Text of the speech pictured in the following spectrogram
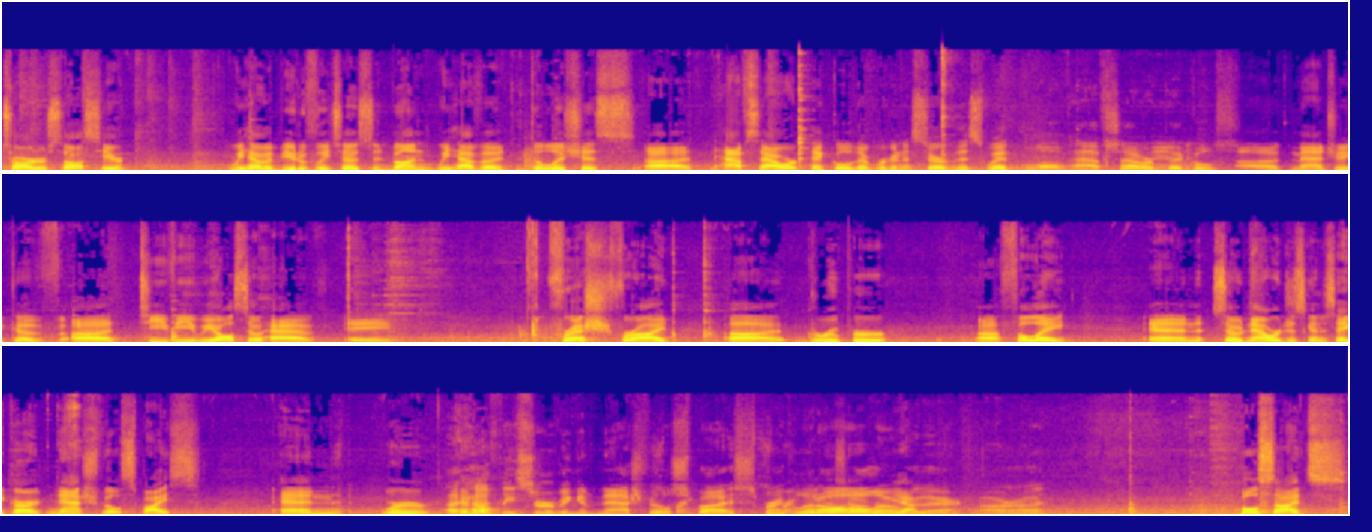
tartar sauce here. We have a beautifully toasted bun. We have a delicious uh, half sour pickle that we're going to serve this with. Love half sour pickles. Uh, magic of uh, TV, we also have a fresh fried uh, grouper uh, filet. And so now we're just going to take our Nashville spice and we're A going to healthy serving of Nashville spice. Sprinkle, sprinkle it all over, over, yeah. there. All right. both sides.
